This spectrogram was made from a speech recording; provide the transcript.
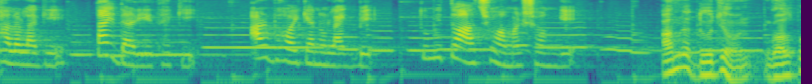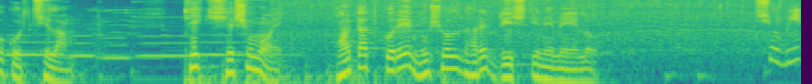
ভালো লাগে তাই দাঁড়িয়ে থাকি। আর ভয় কেন লাগবে? তুমি তো আছো আমার সঙ্গে। আমরা দুজন গল্প করছিলাম। ঠিক সে সময় হঠাৎ করে মুষলধারে বৃষ্টি নেমে এলো। সুবীর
